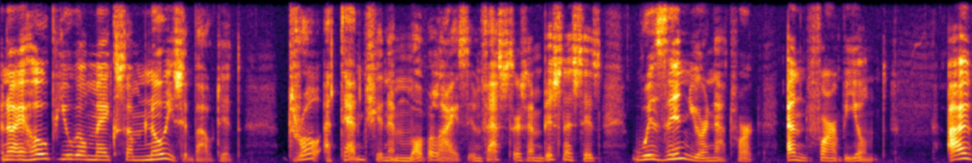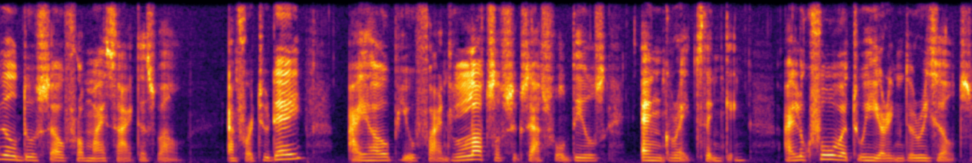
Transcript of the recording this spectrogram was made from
And I hope you will make some noise about it. Draw attention and mobilize investors and businesses within your network and far beyond. I will do so from my side as well. And for today, I hope you find lots of successful deals and great thinking. I look forward to hearing the results.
